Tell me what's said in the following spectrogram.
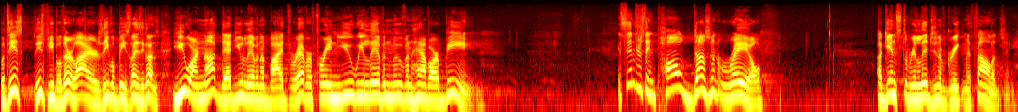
But these, these people, they're liars, evil beasts, lazy gluttons. You are not dead, you live and abide forever, for in you we live and move and have our being. It's interesting, Paul doesn't rail against the religion of Greek mythology.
